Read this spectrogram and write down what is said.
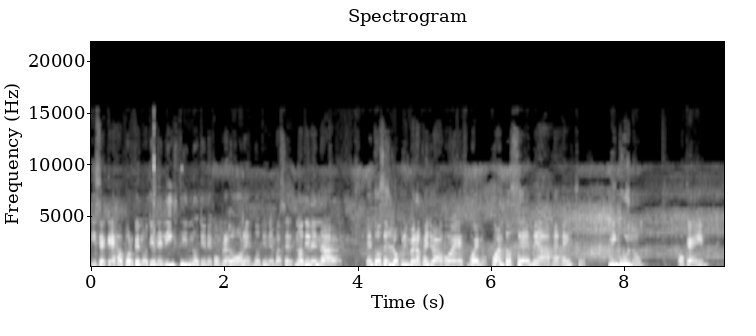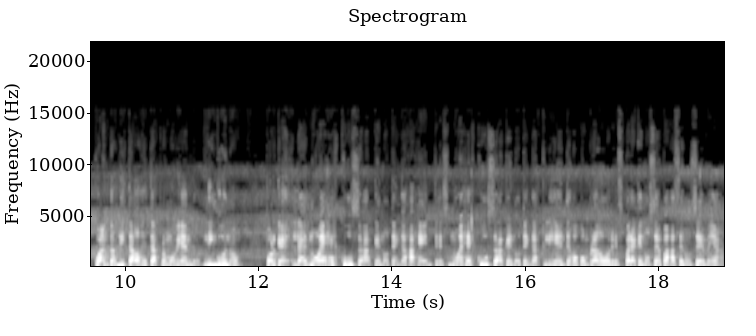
y se queja porque no tiene listing, no tiene compradores, no tienen base, no tienen nada. Entonces, lo primero que yo hago es, bueno, ¿cuántos CMA has hecho? Ninguno, ¿ok? ¿Cuántos listados estás promoviendo? Ninguno, porque la, no es excusa que no tengas agentes, no es excusa que no tengas clientes o compradores para que no sepas hacer un CMA.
